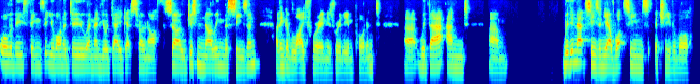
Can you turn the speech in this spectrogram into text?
all of these things that you want to do and then your day gets thrown off so just knowing the season i think of life we're in is really important uh, with that and um, within that season yeah what seems achievable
